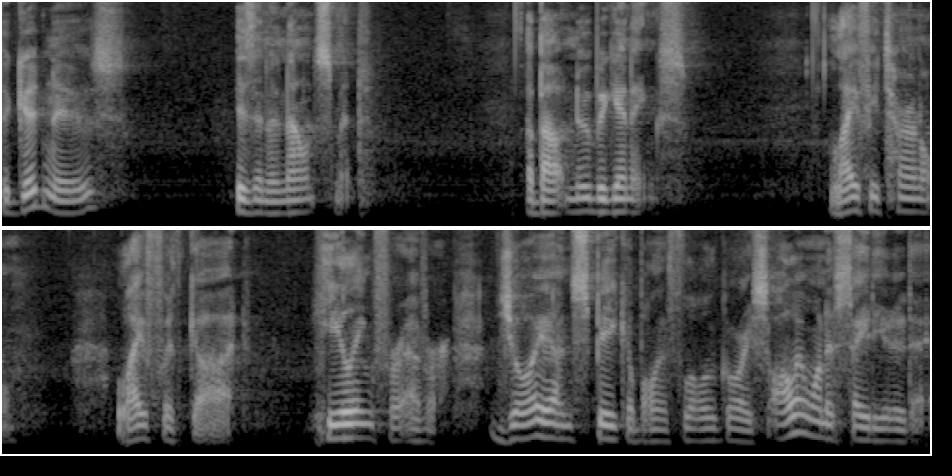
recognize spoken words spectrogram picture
The good news is an announcement about new beginnings, life eternal, life with God, healing forever, joy unspeakable and flow of glory. So, all I want to say to you today,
